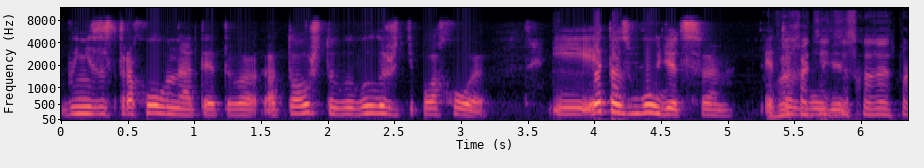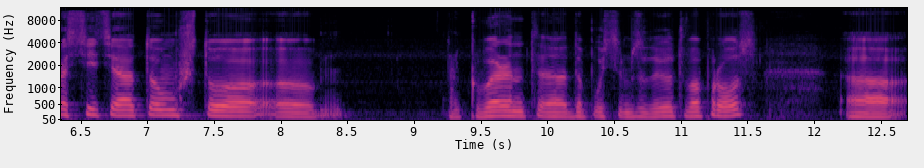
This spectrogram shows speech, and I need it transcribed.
Вы не застрахованы от этого, от того, что вы выложите плохое. И это сбудется. Это Вы хотите будет. сказать, простите, о том, что э, Кверент, э, допустим, задает вопрос, э,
